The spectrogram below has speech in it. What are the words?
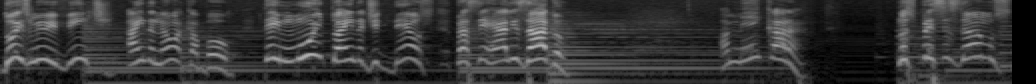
2020 ainda não acabou. Tem muito ainda de Deus para ser realizado. Amém, cara. Nós precisamos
